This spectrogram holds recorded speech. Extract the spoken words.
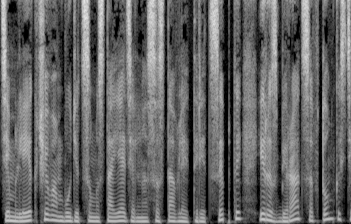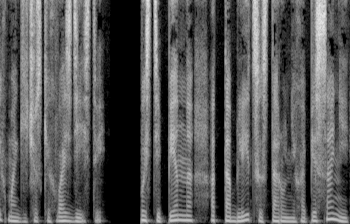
тем легче вам будет самостоятельно составлять рецепты и разбираться в тонкостях магических воздействий. Постепенно от таблицы сторонних описаний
